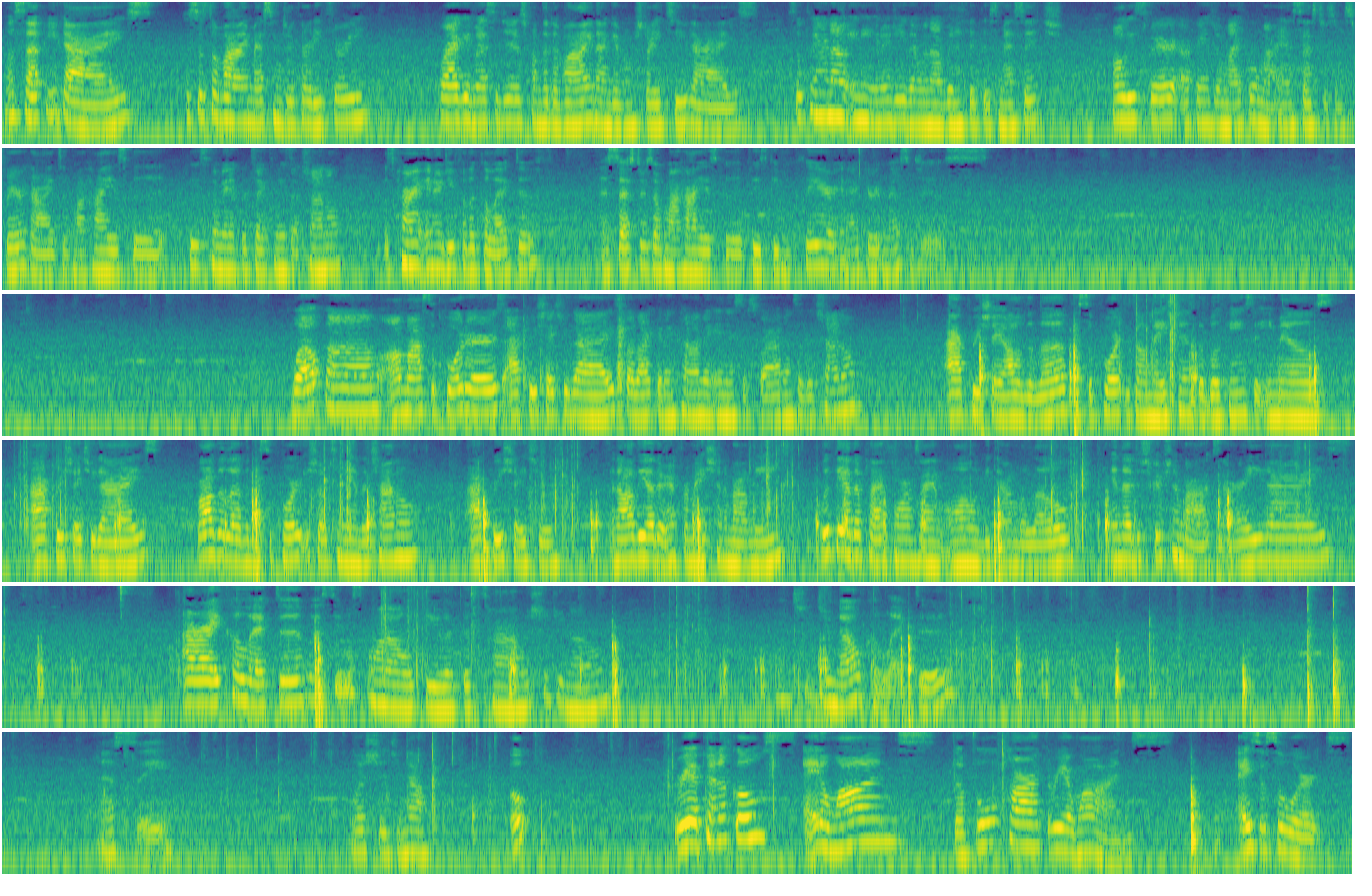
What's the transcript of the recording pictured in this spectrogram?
What's up, you guys? This is Divine Messenger 33, where I get messages from the divine. I give them straight to you guys. So, clearing out any energy that will not benefit this message. Holy Spirit, Archangel Michael, my ancestors and spirit guides of my highest good, please come in and protect me as I channel this current energy for the collective. Ancestors of my highest good, please give me clear and accurate messages. Welcome, all my supporters. I appreciate you guys for liking and commenting and subscribing to the channel. I appreciate all of the love, the support, the donations, the bookings, the emails. I appreciate you guys for all the love and the support you show to me in the channel. I appreciate you. And all the other information about me with the other platforms I am on will be down below in the description box. All right, you guys. All right, collective. Let's see what's going on with you at this time. What should you know? What should you know, collective? Let's see. What should you know? Oh, Three of Pentacles, Eight of Wands, the Fool card, Three of Wands, Ace of Swords.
